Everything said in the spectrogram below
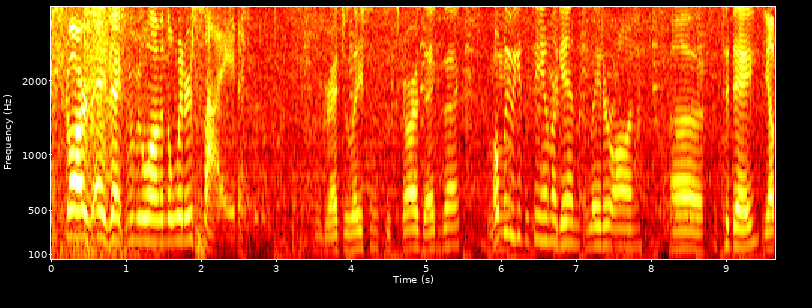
SCARZ Xzax moving along on the winner's side. Congratulations to SCARZ Xzax. Hopefully we get to see him again later on uh, today. Yep.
